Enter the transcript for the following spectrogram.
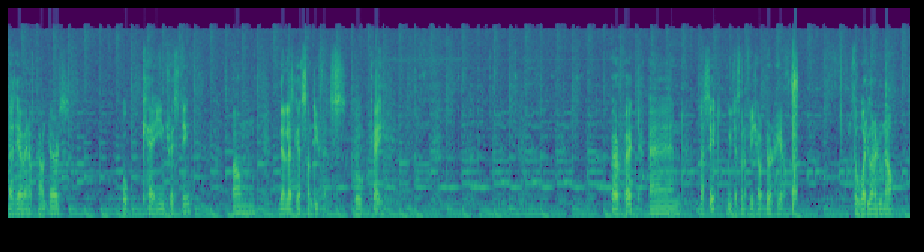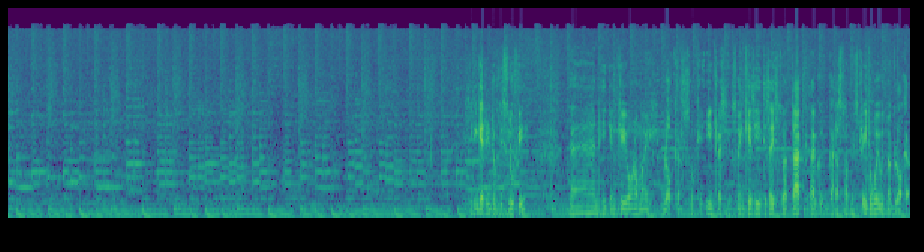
Does he have enough counters? Okay, interesting. Um, then let's get some defense. Okay. Perfect, and that's it. We're just gonna finish our turn here. So what do you wanna do now? Luffy, and he can kill one of my blockers. Okay, interesting. So in case he decides to attack, I gotta stop him straight away with my blocker.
